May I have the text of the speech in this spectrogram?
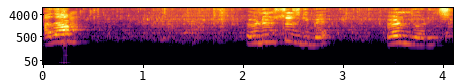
Adam ölümsüz gibi. Ölmüyor hiç.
